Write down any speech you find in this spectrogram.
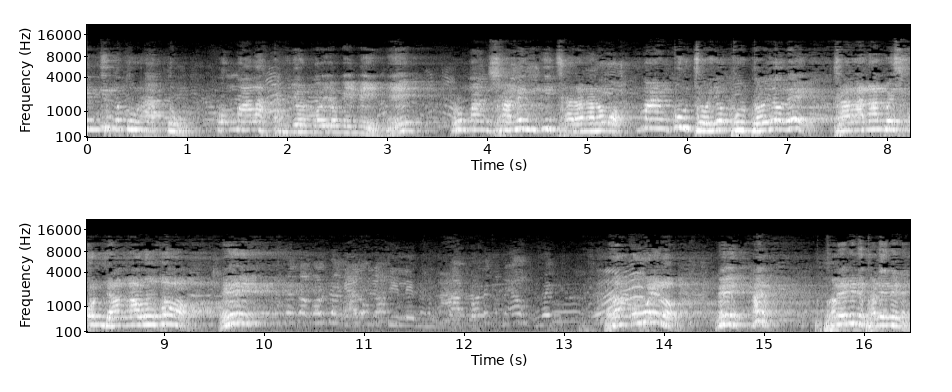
Iki metu ratu. Kok malah guyon kaya ngene, nggih? Rumangsane iki jaranan apa? Mangku Jaya budaya le. Jaranan wis kondang kalunga. Nggih. Lah kowe lho. Nggih, ayo. Balik ini, balik ini.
